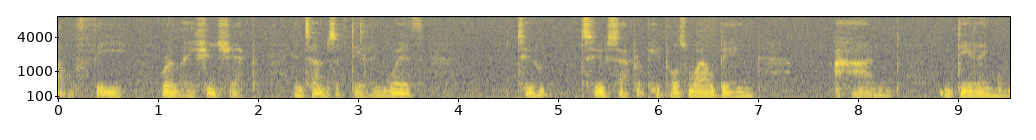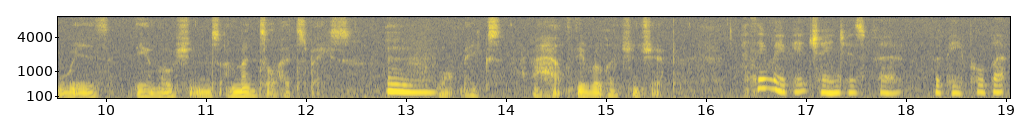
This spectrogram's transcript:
healthy relationship in terms of dealing with two two separate people's well-being and dealing with the emotions and mental headspace? Mm. What makes a healthy relationship? I think maybe it changes for, for people, but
